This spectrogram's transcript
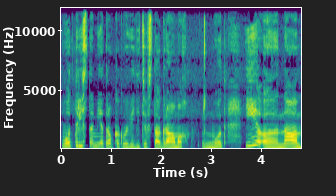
вот 300 метров, как вы видите, в 100 граммах, вот, и на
